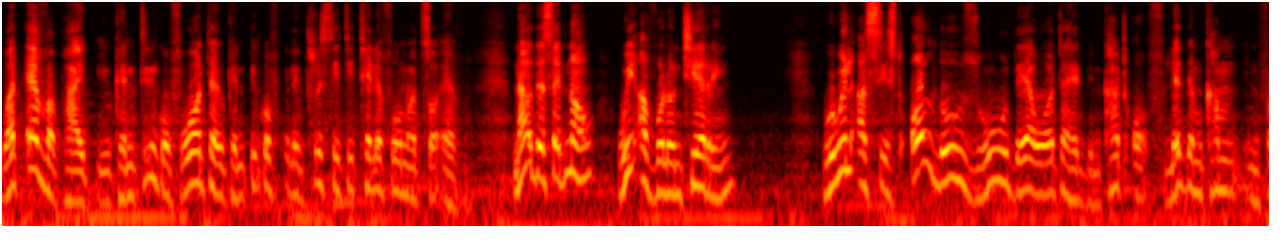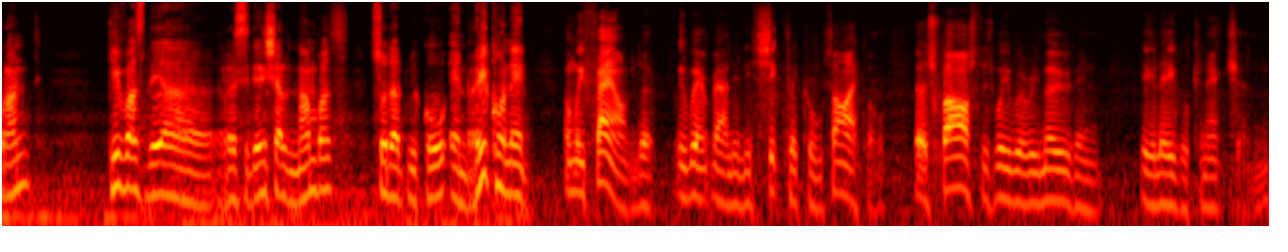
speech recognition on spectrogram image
whatever pipe. You can think of water, you can think of electricity, telephone, whatsoever. Now they said, no, we are volunteering. We will assist all those who their water had been cut off. Let them come in front, give us their residential numbers so that we go and reconnect. And we found that we went round in this cyclical cycle. That As fast as we were removing the illegal connection,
